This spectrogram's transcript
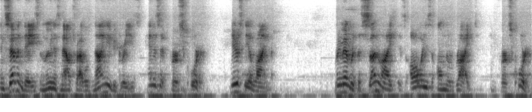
In seven days, the moon has now traveled 90 degrees and is at first quarter. Here's the alignment. Remember, the sunlight is always on the right in first quarter.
